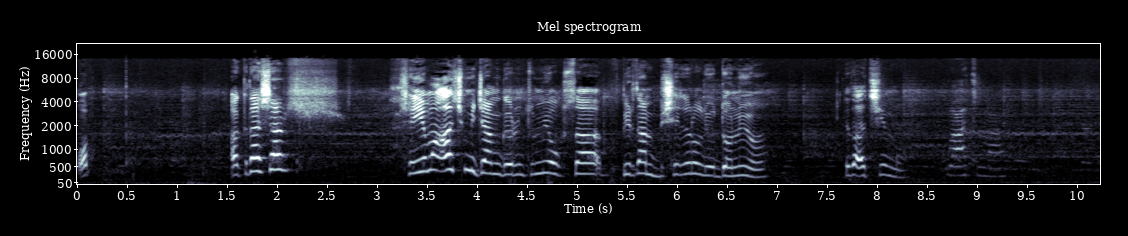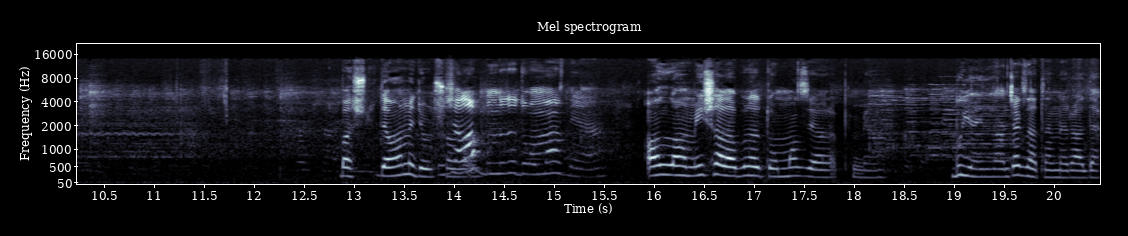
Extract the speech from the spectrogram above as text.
Hop. Arkadaşlar şeyimi açmayacağım görüntümü yoksa birden bir şeyler oluyor donuyor. Ya da açayım mı? Açma. Baş devam ediyoruz şu anda. İnşallah bunda da dolmaz ya. Allah'ım inşallah buna donmaz ya Rabbim ya. Bu yayınlanacak zaten herhalde.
